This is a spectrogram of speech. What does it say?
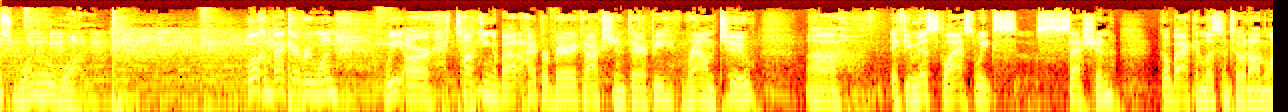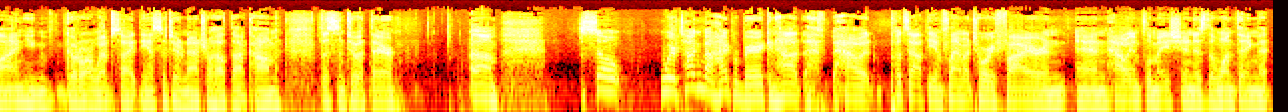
Wellness 101. Welcome back, everyone. We are talking about hyperbaric oxygen therapy, round two. Uh, if you missed last week's session, go back and listen to it online. You can go to our website, theinstituteofnaturalhealth.com, and listen to it there. Um, so we're talking about hyperbaric and how it, how it puts out the inflammatory fire and, and how inflammation is the one thing that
